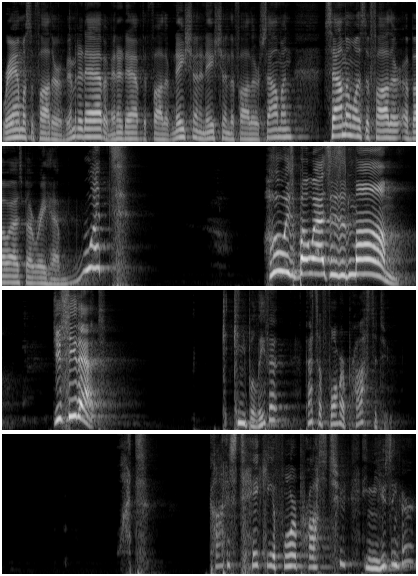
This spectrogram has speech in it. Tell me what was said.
Ram was the father of Amminadab, Amminadab the father of Nahshon, and Nahshon the father of Salmon. Salmon was the father of Boaz by Rahab. What? Who is Boaz's mom? Do you see that? C- can you believe that? That's a former prostitute. What? God is taking a former prostitute and using her?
